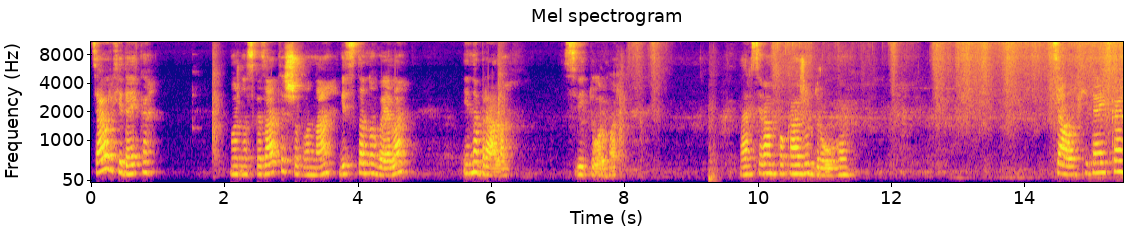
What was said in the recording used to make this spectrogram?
Ця орхідейка, можна сказати, що вона відстановила і набрала свій тургор. Зараз я вам покажу другу. Ця орхідейка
